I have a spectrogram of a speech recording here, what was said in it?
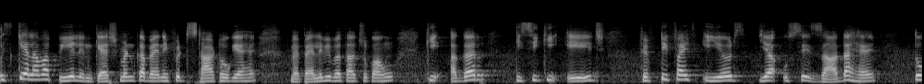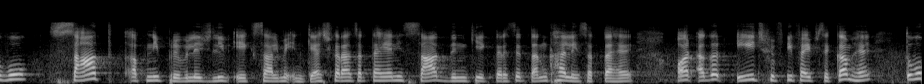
इसके अलावा पीएल इनकैशमेंट का बेनिफिट स्टार्ट हो गया है। मैं पहले भी बता चुका हूँ कि अगर किसी की एज 55 ईयर्स या उससे ज़्यादा है तो वो सात अपनी प्रिविलेज लीव एक साल में इनकैश करा सकता है, यानी सात दिन की एक तरह से तनख्वाह ले सकता है। और अगर एज 55 से कम है तो वो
